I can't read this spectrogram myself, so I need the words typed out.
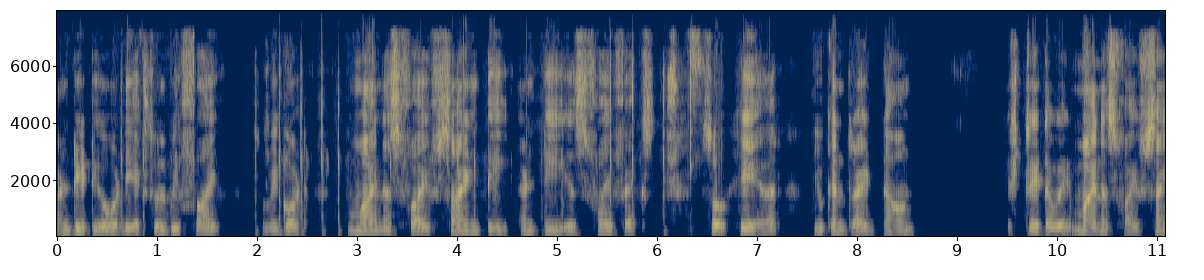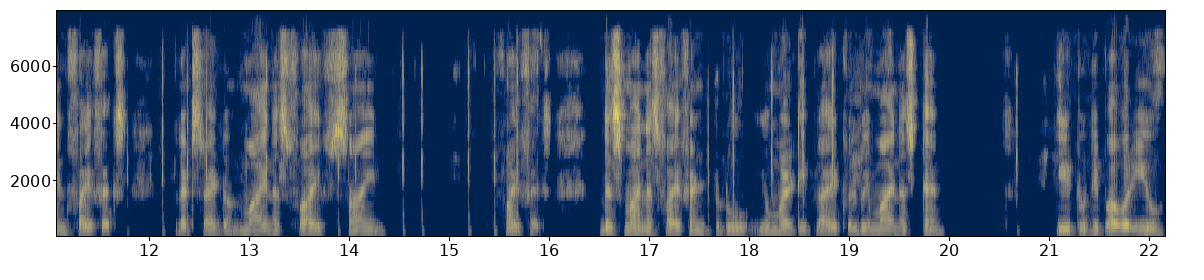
and dt over dx will be 5. So we got minus 5 sine t and t is 5x. So here you can write down straight away minus 5 sine 5x. Let's write down minus 5 sine 5x. This minus 5 and 2 you multiply it will be minus 10 e to the power u.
